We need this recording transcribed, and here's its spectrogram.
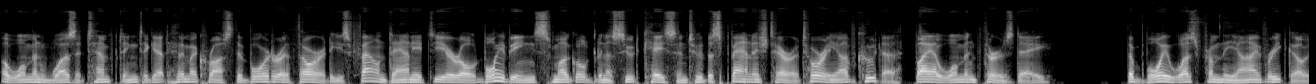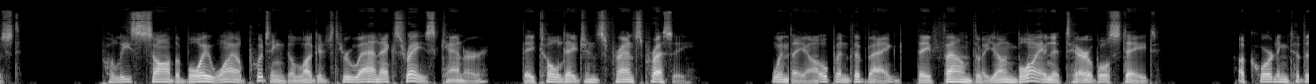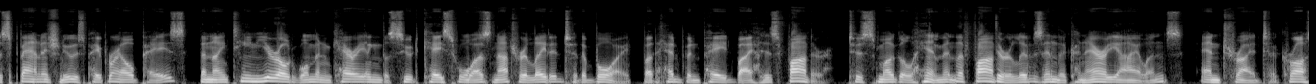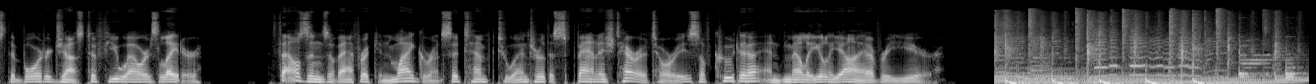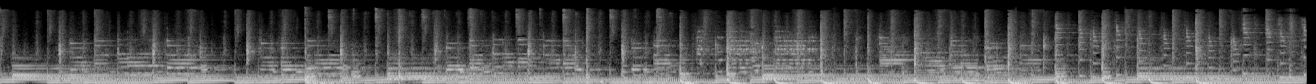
A woman was attempting to get him across the border. Authorities found an eight year old boy being smuggled in a suitcase into the Spanish territory of Ceuta by a woman Thursday. The boy was from the Ivory Coast. Police saw the boy while putting the luggage through an x ray scanner, they told Agence France Presse. When they opened the bag, they found the young boy in a terrible state. According to the Spanish newspaper El País, the 19 year old woman carrying the suitcase was not related to the boy but had been paid by his father to smuggle him in. The father lives in the Canary Islands and tried to cross the border just a few hours later. Thousands of African migrants attempt to enter the Spanish territories of Ceuta and Melilla every year.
